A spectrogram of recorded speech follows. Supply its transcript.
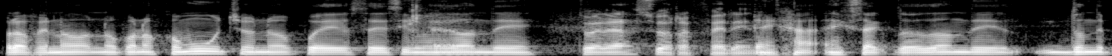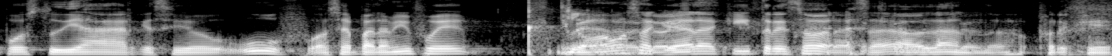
profe, no, no conozco mucho, ¿no? ¿Puede usted decirme Claro. dónde...? Tú eras su referente. Ajá, exacto. ¿Dónde, ¿Dónde puedo estudiar? ¿Qué sé yo? Uf, o sea, para mí fue... Claro, vamos a quedar hice. aquí tres horas. Claro, hablando. Porque...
